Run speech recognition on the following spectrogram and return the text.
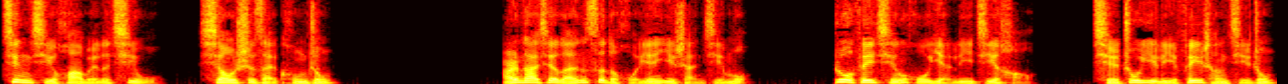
静气化为了气雾，消失在空中。而那些蓝色的火焰一闪即没。若非秦虎眼力极好，且注意力非常集中，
